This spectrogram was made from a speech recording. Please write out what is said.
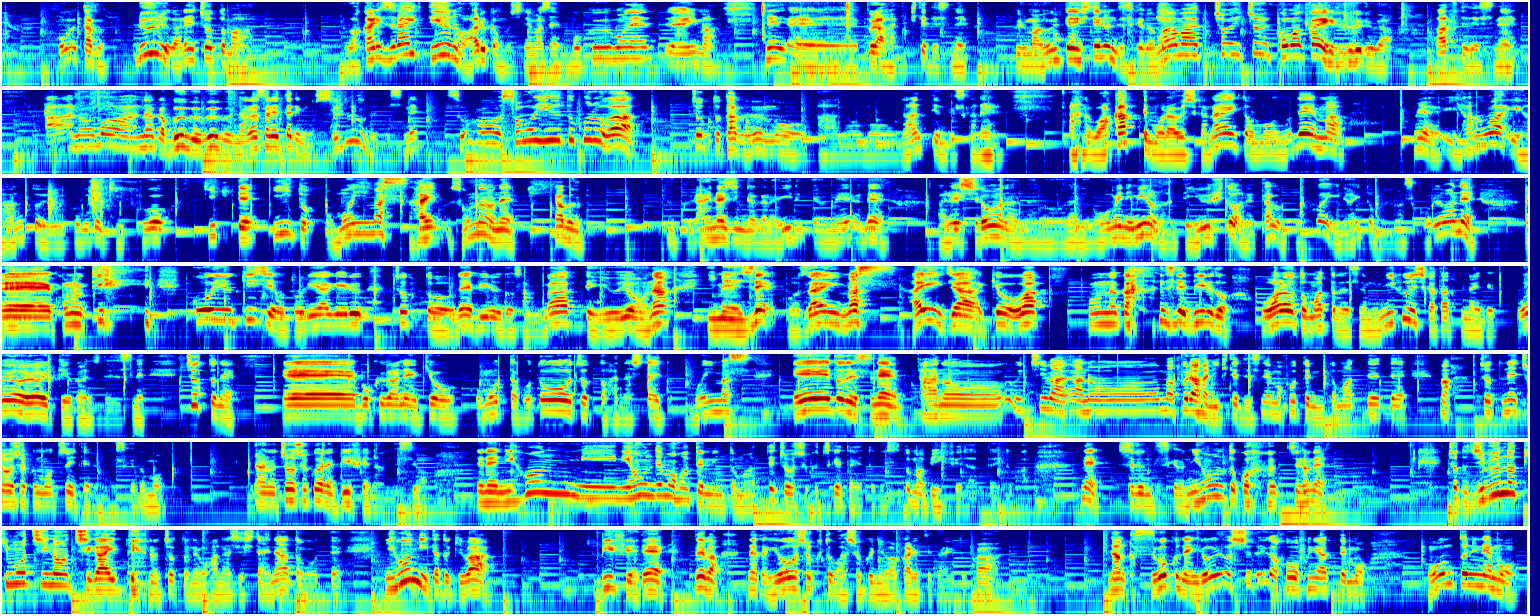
これ多分、ルールがね、ちょっとまあ、分かりづらいっていうのはあるかもしれません。僕もね、え、今、ね、えー、プラハに来てですね、車運転してるんですけど、まあまあちょいちょい細かいルールがあってですね、あのまあなんかブーブーブーブー鳴らされたりもするのでですね、そのそういうところはちょっと多分もう、あのもう何て言うんですかね、あの分かってもらうしかないと思うので、まあ、ね、違反は違反ということで切符を切っていいと思います。はい、そんなのね、多分ウクライナ人だからいいね、あれしろなんあの何多めに見ろなんていう人はね、多分僕はいないと思います。これはね、えー、このき こういう記事を取り上げるちょっとね、ビルドさんがっていうようなイメージでございます。はい、じゃあ今日はこんな感じでビルド終わろうと思ったらですね、もう2分しか経ってないんで、おいおいおいっていう感じでですね、ちょっとね、えー、僕がね、今日思ったことをちょっと話したいと思います。えーとですね、あのー、うちは、あのー、まあ、プラハに来てですね、まあ、ホテルに泊まってて、まあ、ちょっとね、朝食もついてるんですけども、あの朝食はね、ビュッフェなんですよ。でね、日本に、日本でもホテルに泊まって朝食つけたりとかすると、まあ、ビュッフェだったりとか、ね、するんですけど、日本とこっちのね、ちょっと自分の気持ちの違いっていうのをちょっとね、お話ししたいなと思って、日本にいた時は、ビュッフェで例えばなんか洋食と和食に分かれてたりとかなんかすごくねいろいろ種類が豊富にあってもう本当にねも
